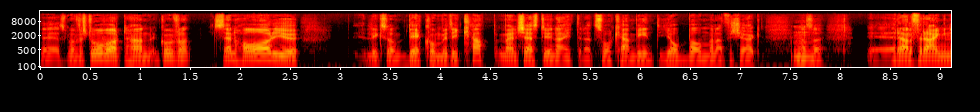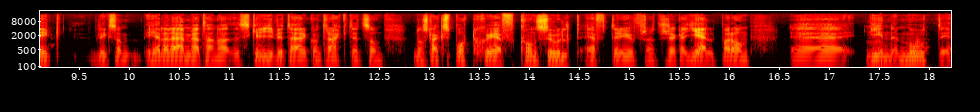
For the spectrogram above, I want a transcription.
Eh, så man förstår vart han kommer ifrån. Sen har ju liksom det kommit ikapp Manchester United att så kan vi inte jobba om man har försökt. Mm. Alltså eh, Ralf Rangnick liksom hela det här med att han har skrivit det här kontraktet som någon slags sportchef, konsult efter det ju för att försöka hjälpa dem eh, in mot det.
